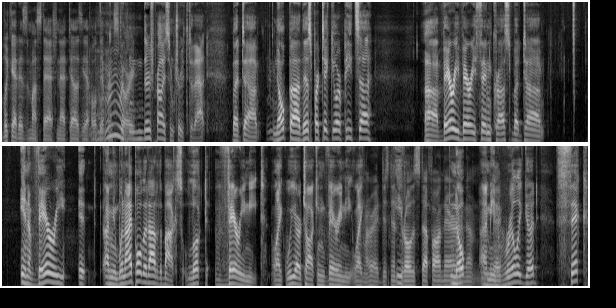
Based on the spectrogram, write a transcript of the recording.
look at his mustache, and that tells you a whole different Mm-hmm. story. There's probably some truth to that. But uh, nope, uh, this particular pizza, uh, very, very thin crust, but uh, in a very, it. I mean, when I pulled it out of the box, looked very neat. Like we are talking very neat. Like All right, just didn't throw the stuff on there. Nope. and, um, I mean, okay. really good, thick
